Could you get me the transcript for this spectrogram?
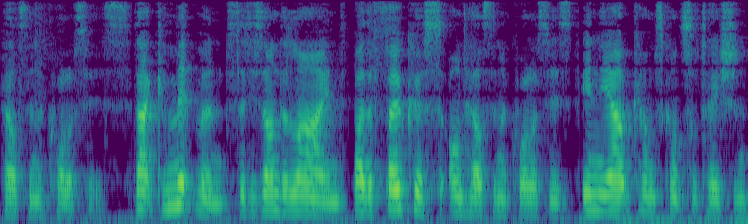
health inequalities. That commitment that is underlined by the focus on health inequalities in the outcomes consultation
